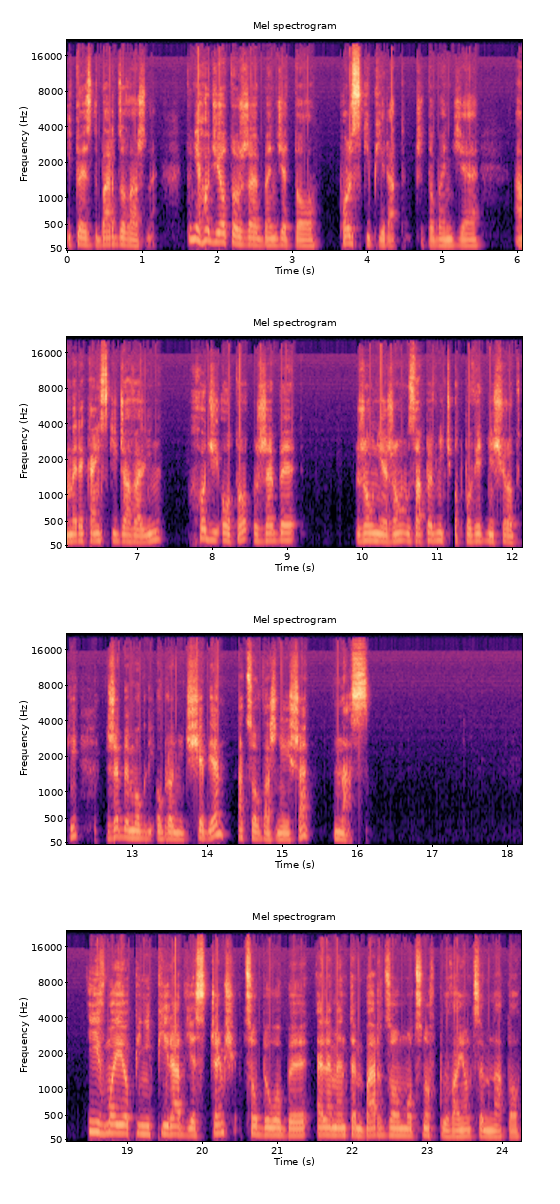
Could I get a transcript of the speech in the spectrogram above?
I to jest bardzo ważne. Tu nie chodzi o to, że będzie to polski pirat, czy to będzie amerykański javelin, chodzi o to, żeby żołnierzom zapewnić odpowiednie środki, żeby mogli obronić siebie, a co ważniejsze, nas. I w mojej opinii pirat jest czymś, co byłoby elementem bardzo mocno wpływającym na to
